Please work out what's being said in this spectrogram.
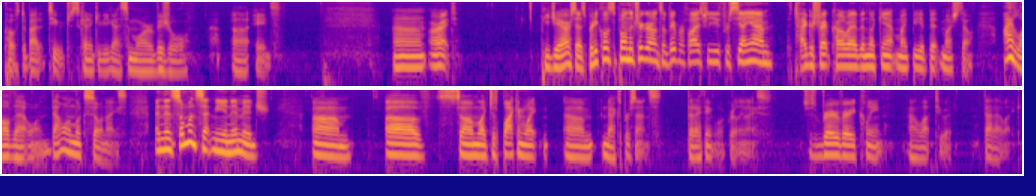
post about it too, just kind of give you guys some more visual uh, aids. Um, all right. PJR says, pretty close to pulling the trigger on some Vaporflies for you for CIM. The tiger stripe colorway I've been looking at might be a bit much though. I love that one. That one looks so nice. And then someone sent me an image um, of some like just black and white um, next percents that I think look really nice. Just very, very clean. Not a lot to it. That I like.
